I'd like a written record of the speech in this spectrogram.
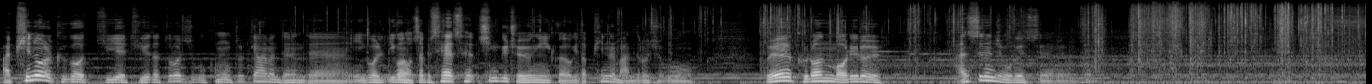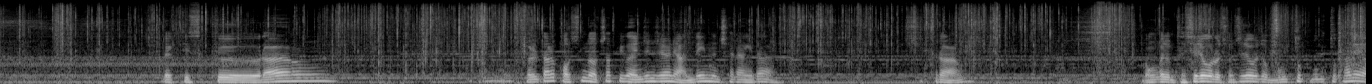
아 피놀 그거 뒤에 뒤에다 뚫어주고 구멍 뚫게 하면 되는데 이걸 이건 어차피 새, 새 신규 조용이니까 여기다 핀을 만들어주고 왜 그런 머리를 안 쓰는지 모르겠어요. 브렉 디스크랑 별다를 거 없습니다. 어차피 이거 엔진 재현이 안 돼 있는 차량이다. 시트랑 뭔가 좀 대체적으로 전체적으로 좀 뭉툭뭉툭하네요.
